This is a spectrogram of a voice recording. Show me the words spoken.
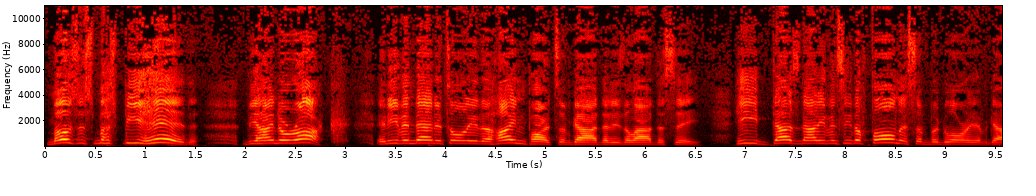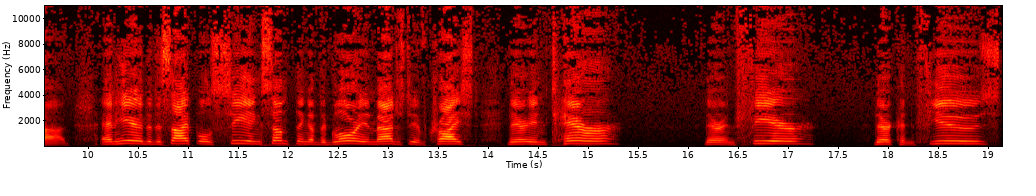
Moses must be hid behind a rock. And even then, it's only the hind parts of God that he's allowed to see. He does not even see the fullness of the glory of God. And here, the disciples, seeing something of the glory and majesty of Christ, they're in terror, they're in fear, they're confused.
